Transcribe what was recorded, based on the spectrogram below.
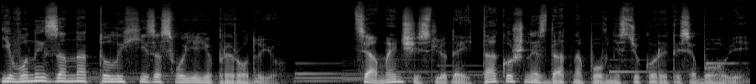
і вони занадто лихі за своєю природою. Ця меншість людей також не здатна повністю коритися Богові.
